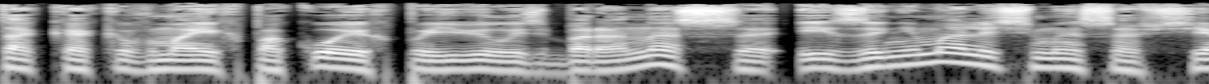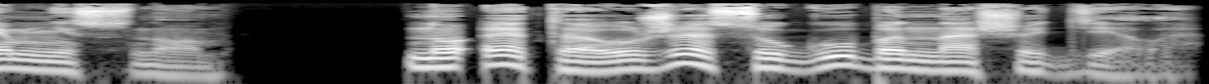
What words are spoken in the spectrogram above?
так как в моих покоях появилась баронесса, и занимались мы совсем не сном. Но это уже сугубо наше дело.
